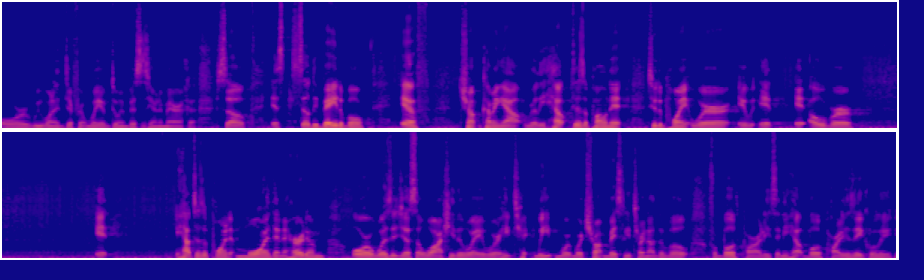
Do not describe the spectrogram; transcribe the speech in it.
or we want a different way of doing business here in America. So it's still debatable if Trump coming out really helped his opponent to the point where it it it over it it helped his opponent more than it hurt him, or was it just a wash either way, where he t- we where, where Trump basically turned out the vote for both parties, and he helped both parties equally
